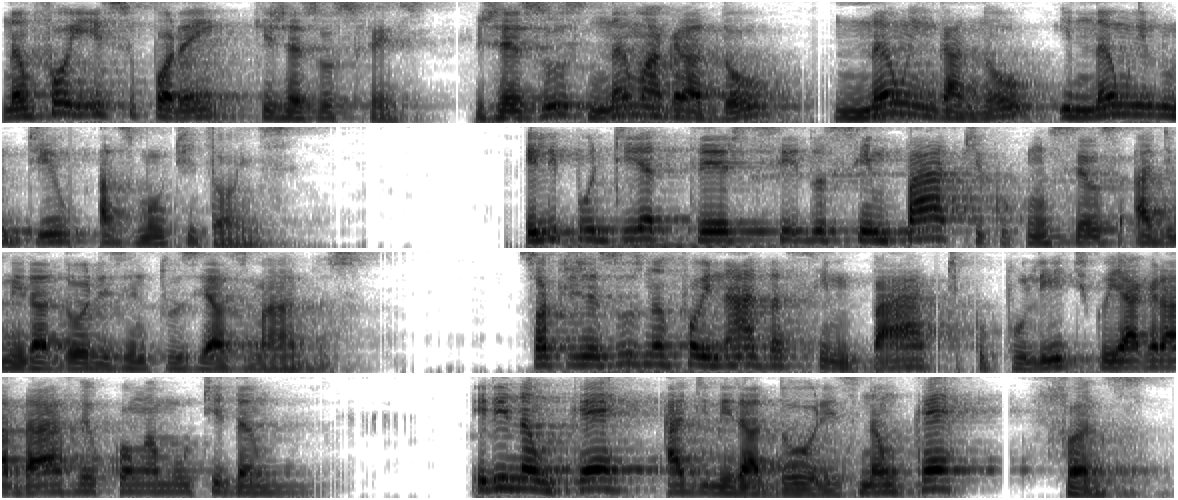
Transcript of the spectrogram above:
Não foi isso, porém, que Jesus fez. Jesus não agradou, não enganou e não iludiu as multidões. Ele podia ter sido simpático com seus admiradores entusiasmados. Só que Jesus não foi nada simpático, político e agradável com a multidão. Ele não quer admiradores, não quer fãs.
